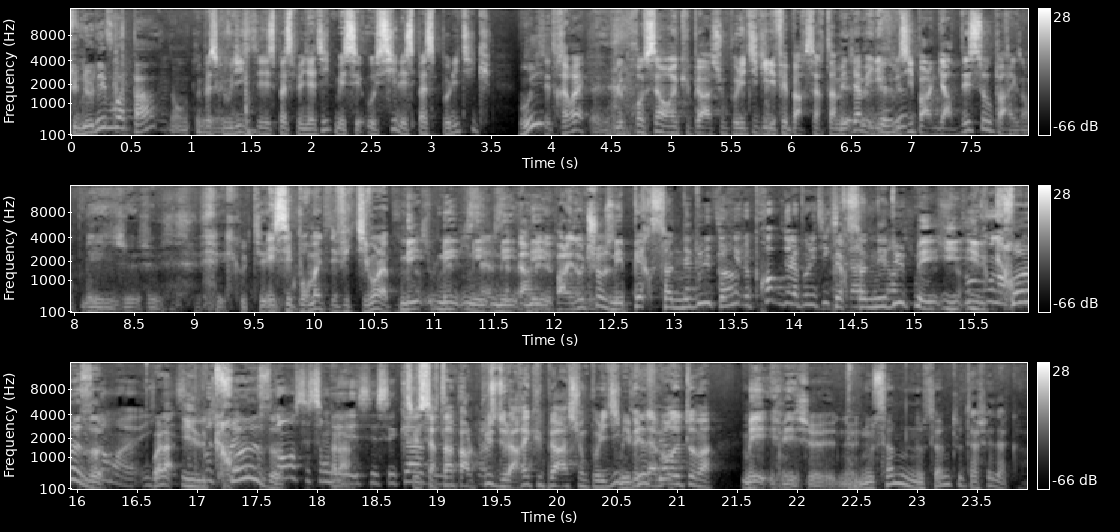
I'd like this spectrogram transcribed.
Tu ne les vois pas. Donc, Parce que vous dites que c'est l'espace médiatique, mais c'est aussi l'espace politique. Oui. C'est très vrai. Le procès en récupération politique, il est fait par certains médias, mais il est fait aussi par le garde des Sceaux, par exemple. Mais je, écoutez. Et c'est pour mettre effectivement la Mais, mais, mais, ça, mais, ça permet mais- de parler d'autre chose. mais personne n'est dupe. Hein. le propre de la politique, Personne n'est dupe, mais il, il creuse. temps, euh, il- Voilà, il creuse. Voilà. certains parlent plus de la récupération politique Mais que de bien la mort sûr. de Thomas. Mais, mais je, nous, sommes, nous sommes tout à fait d'accord.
